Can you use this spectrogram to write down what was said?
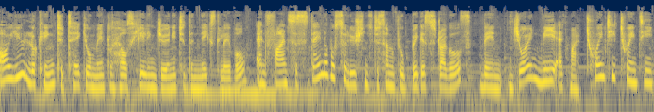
Are you looking to take your mental health healing journey to the next level and find sustainable solutions to some of your biggest struggles? Then join me at my 2020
